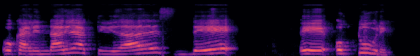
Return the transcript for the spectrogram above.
o calendario de actividades de eh, octubre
